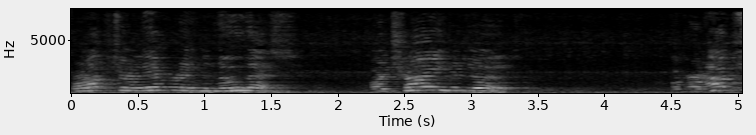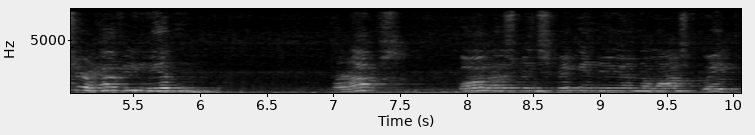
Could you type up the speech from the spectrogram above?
Perhaps you're labouring to know this, or trying to do it. Or perhaps you're heavy laden. Perhaps God has been speaking to you in the last week,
